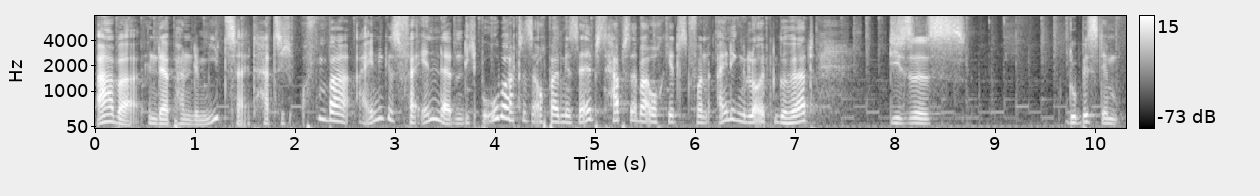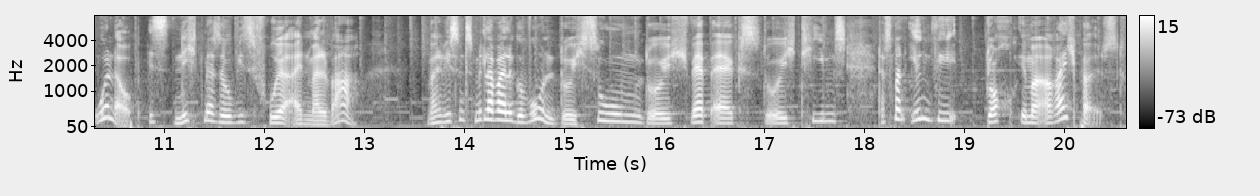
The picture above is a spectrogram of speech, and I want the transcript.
Aber in der Pandemiezeit hat sich offenbar einiges verändert und ich beobachte es auch bei mir selbst, habe es aber auch jetzt von einigen Leuten gehört, dieses du bist im Urlaub ist nicht mehr so, wie es früher einmal war. Weil wir sind es mittlerweile gewohnt, durch Zoom, durch WebEx, durch Teams, dass man irgendwie doch immer erreichbar ist.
